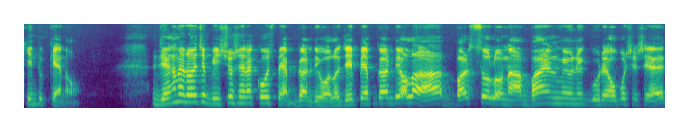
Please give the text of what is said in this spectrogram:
কিন্তু কেন? যেখানে রয়েছে বিশ্বসেরা কোচ পেপ গার্দিওয়ালা, যে Pep Guardiola Barcelona, Bayern Munich ঘুরে অবশেষে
